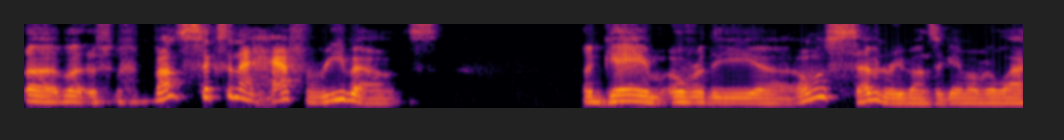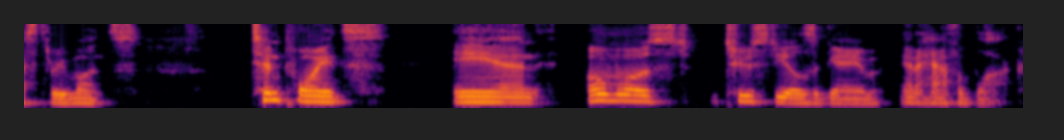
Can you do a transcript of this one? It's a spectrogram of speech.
uh, about six and a half rebounds a game over the uh, almost seven rebounds a game over the last three months, ten points, and almost two steals a game and a half a block.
